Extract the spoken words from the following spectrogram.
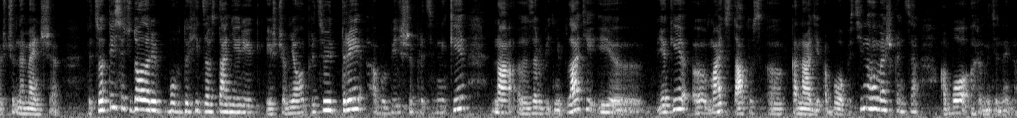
е, щонайменше 500 тисяч доларів був дохід за останній рік, і що в нього працюють три або більше працівники на е, заробітній платі, і, е, які е, мають статус в Канаді або постійного мешканця, або громадянина.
